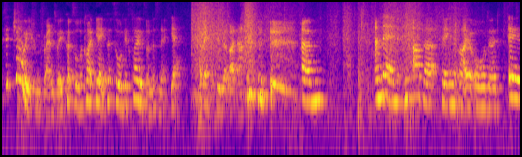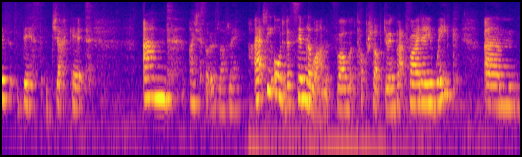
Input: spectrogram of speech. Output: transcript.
is it Joey from Friends where he puts all the clothes? Yeah, he puts all his clothes on, doesn't he? Yeah, I basically look like that. um, and then the other thing that I ordered is this jacket, and I just thought it was lovely. I actually ordered a similar one from Topshop during Black Friday week, um,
